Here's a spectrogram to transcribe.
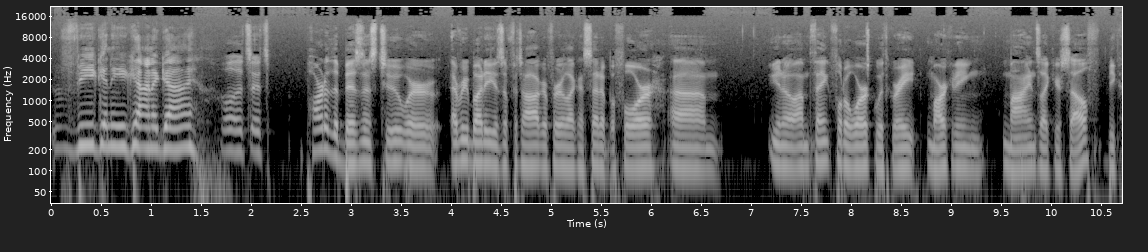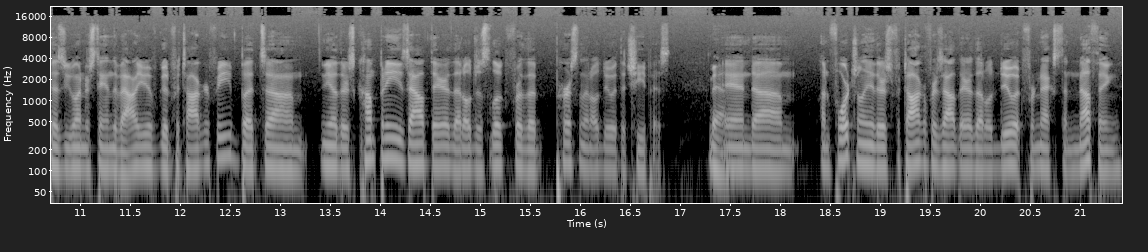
vegan-y kind of guy. Well, it's it's part of the business too, where everybody is a photographer. Like I said it before. Um, you know, I'm thankful to work with great marketing minds like yourself because you understand the value of good photography. But um, you know, there's companies out there that'll just look for the person that'll do it the cheapest. Yeah. And um, unfortunately, there's photographers out there that'll do it for next to nothing.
